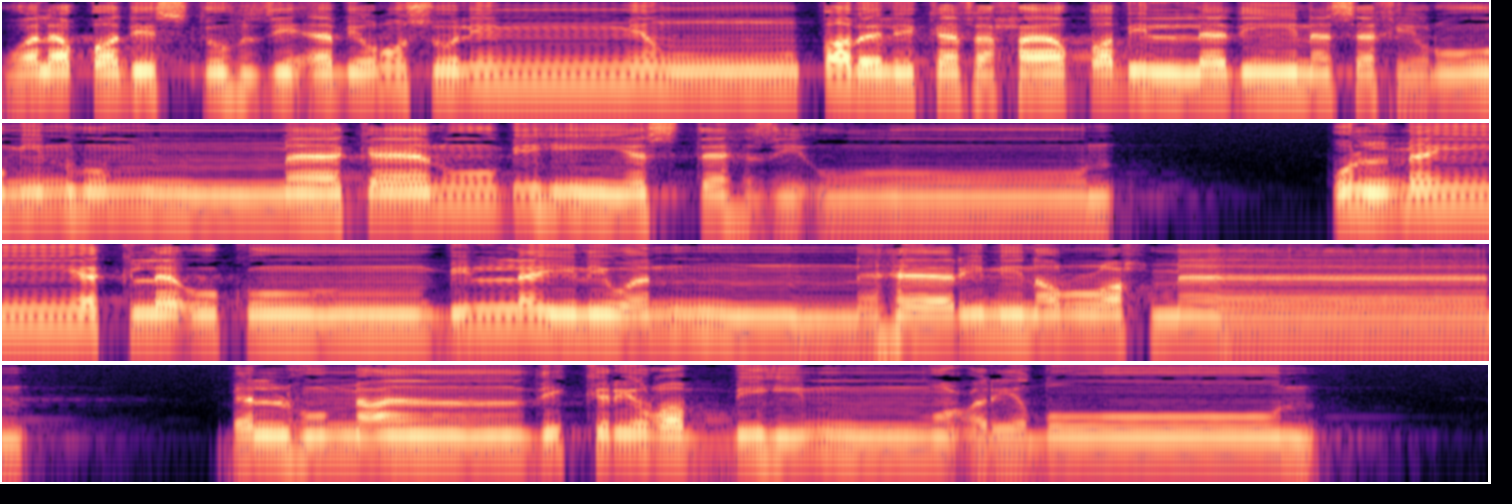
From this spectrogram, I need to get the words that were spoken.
ولقد استهزئ برسل من قبلك فحاق بالذين سخروا منهم ما كانوا به يستهزئون قل من يكلاكم بالليل والنهار من الرحمن بل هم عن ذكر ربهم معرضون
